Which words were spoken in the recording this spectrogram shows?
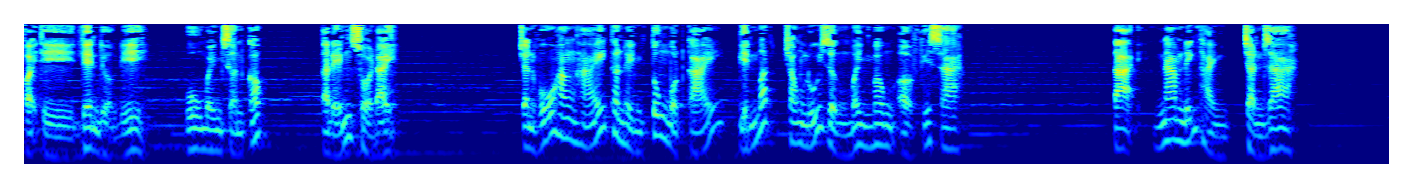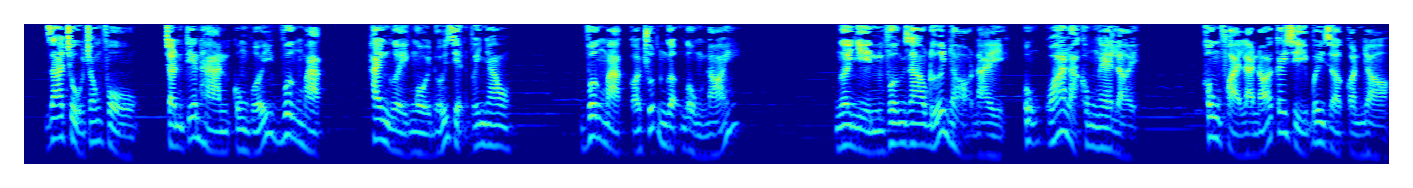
Vậy thì lên đường đi, U Minh Sơn Cốc, ta đến rồi đây. Trần Vũ hăng hái thân hình tung một cái, biến mất trong núi rừng mênh mông ở phía xa. Tại Nam Lĩnh Thành, Trần gia. Gia chủ trong phủ, Trần Tiên Hàn cùng với Vương Mạc, hai người ngồi đối diện với nhau. Vương Mạc có chút ngượng ngùng nói: "Ngươi nhìn Vương Giao đứa nhỏ này cũng quá là không nghe lời không phải là nói cái gì bây giờ còn nhỏ,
